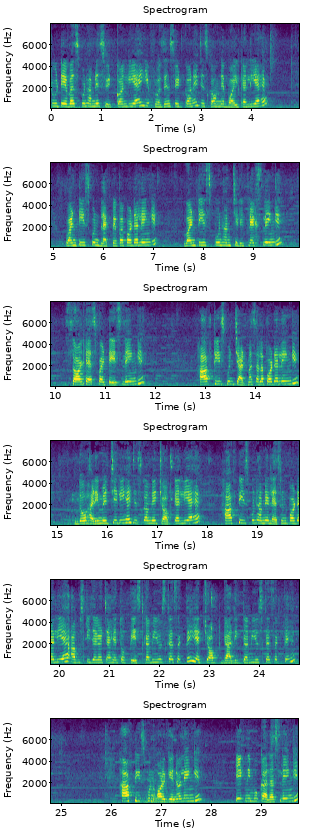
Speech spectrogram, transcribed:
टू टेबल स्पून हमने स्वीट कॉर्न लिया है, ये फ्रोज़न स्वीट कॉर्न है, जिसको हमने बॉईल कर लिया है। One teaspoon black pepper powder लेंगे, वन टीस्पून हम चिली फ्लेक्स लेंगे, सॉल्ट एज पर टेस्ट लेंगे, half teaspoon chaat masala powder लेंगे, दो हरी मिर्ची ली है, जिसको हमने चॉप कर लिया है, हाफ़ टी स्पून हमने लहसुन पाउडर लिया है, आप उसकी जगह चाहे तो पेस्ट का भी यूज़ कर सकते हैं या चॉप्ड गार्लिक का भी यूज़ कर सकते हैं। हाफ़ टी स्पून ऑर्गेनो लेंगे एक नींबू का रस लेंगे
